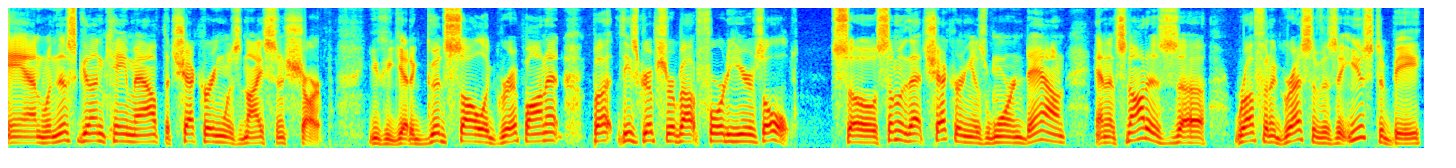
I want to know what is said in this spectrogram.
and when this gun came out, the checkering was nice and sharp. You could get a good solid grip on it, but these grips are about 40 years old. So some of that checkering is worn down and it's not as uh, rough and aggressive as it used to be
